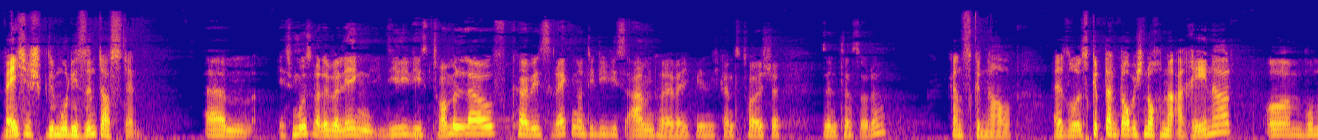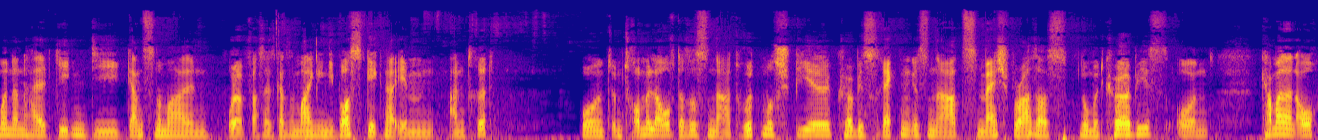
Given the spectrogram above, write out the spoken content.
Welche Spielmodi sind das denn? Ähm, ich muss mal überlegen, die, die dies Trommellauf, Kirby's Recken und die, die dies Abenteuer, wenn ich mich nicht ganz täusche, sind das, oder? Ganz genau. Also es gibt dann, glaube ich, noch eine Arena, ähm, wo man dann halt gegen die ganz normalen, oder was heißt ganz normal, gegen die Bossgegner eben antritt. Und im Trommellauf, das ist eine Art Rhythmusspiel, Kirby's Recken ist eine Art Smash Brothers, nur mit Kirbys und Kann man dann auch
